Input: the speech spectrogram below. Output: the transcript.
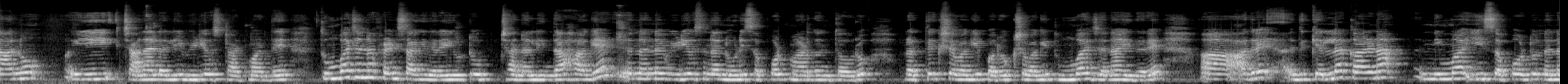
ನಾನು ಈ ಚಾನಲಲ್ಲಿ ವಿಡಿಯೋ ಸ್ಟಾರ್ಟ್ ಮಾಡಿದೆ. ತುಂಬ ಜನ ಫ್ರೆಂಡ್ಸ್ ಆಗಿದ್ದಾರೆ ಯೂಟ್ಯೂಬ್ ಚಾನಲಿಂದ ಹಾಗೆ ನನ್ನ ವೀಡಿಯೋಸನ್ನು ನೋಡಿ ಸಪೋರ್ಟ್ ಮಾಡಿದಂಥವರು ಪ್ರತ್ಯಕ್ಷವಾಗಿ, ಪರೋಕ್ಷವಾಗಿ ತುಂಬ ಜನ ಇದ್ದಾರೆ. ಆದರೆ ಅದಕ್ಕೆಲ್ಲ ಕಾರಣ ನಿಮ್ಮ ಈ ಸಪೋರ್ಟು ನನ್ನ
